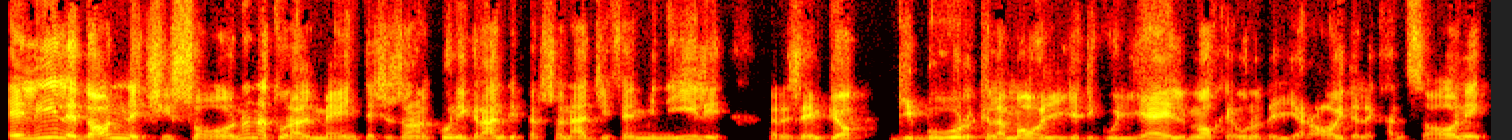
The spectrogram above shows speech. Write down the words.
E lì le donne ci sono, naturalmente, ci sono alcuni grandi personaggi femminili, per esempio Giburg, la moglie di Guglielmo, che è uno degli eroi delle canzoni.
